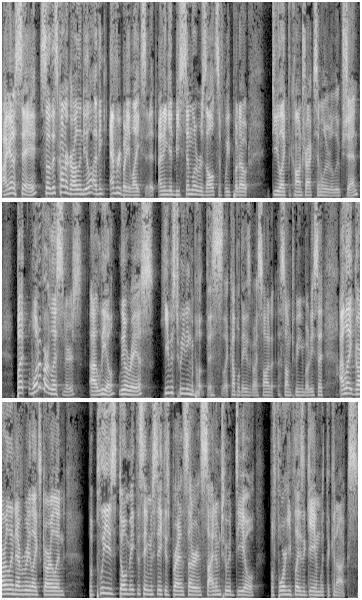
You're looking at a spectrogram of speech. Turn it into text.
I gotta say, so this Conor Garland deal, I think everybody likes it. I think it'd be similar results if we put out. Do you like the contract similar to Luke Schenn? But one of our listeners, uh, Leo, Leo Reyes, he was tweeting about this a couple days ago. I saw it, saw him tweeting about it. He said, "I like Garland. Everybody likes Garland, but please don't make the same mistake as Brandon Sutter and sign him to a deal before he plays a game with the Canucks."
